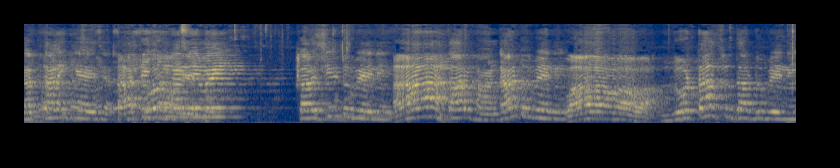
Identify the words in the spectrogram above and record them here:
कत्ताणी कळशी डुबेनी तार भांडा डुबेनी वा वा वा लोटा सुद्धा डुबेनी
